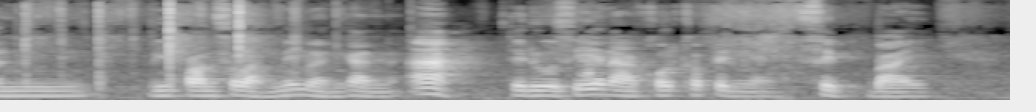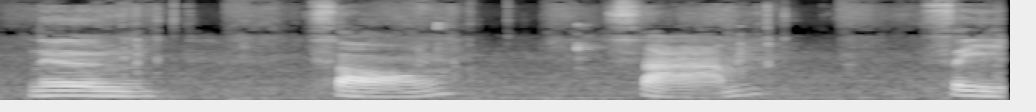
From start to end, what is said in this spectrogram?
มันมีพรสวรรค์ไม่เหมือนกัน อะ จะดูซิอนาคตเขาเป็นไงสิบใบหนึ่งสองสามสี่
